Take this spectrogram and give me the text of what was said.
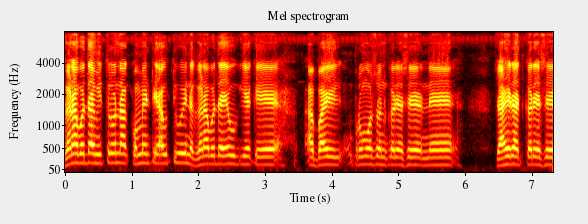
ઘણા બધા મિત્રોના કોમેન્ટ આવતી હોય ને ઘણા બધા એવું કહે કે આ ભાઈ પ્રમોશન કરે છે ને જાહેરાત કરે છે,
